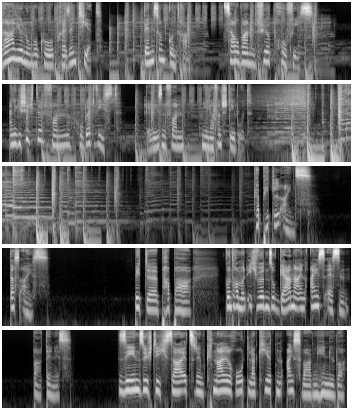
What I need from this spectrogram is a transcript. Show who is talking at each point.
Speaker 1: Radio Lomoko präsentiert Dennis und Guntram Zaubern für Profis. Eine Geschichte von Hubert Wiest, gelesen von Nina von Stebut. Kapitel 1 Das Eis Bitte, Papa, Guntram und ich würden so gerne ein Eis essen, bat Dennis. Sehnsüchtig sah er zu dem knallrot lackierten Eiswagen hinüber.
